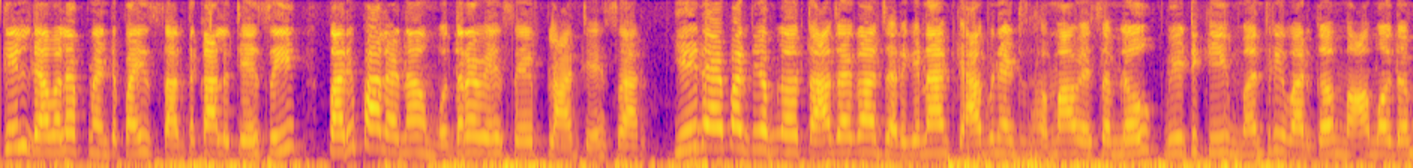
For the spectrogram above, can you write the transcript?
స్కిల్ డెవలప్మెంట్ పై సంతకాలు చేసి పరిపాలన ముద్ర వేసే ప్లాన్ చేశారు. ఈ నేపథ్యంలో తాజాగా జరిగిన కేబినెట్ సమావేశంలో వీటికి మంత్రివర్గం ఆమోదం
